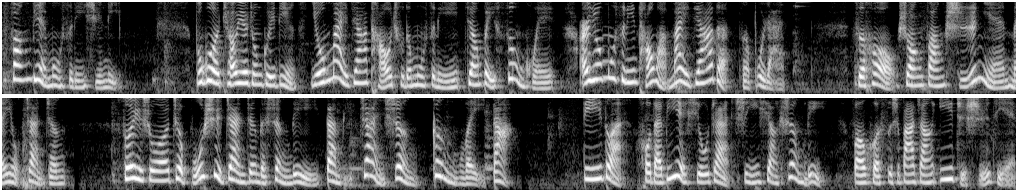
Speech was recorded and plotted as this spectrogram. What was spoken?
方便穆斯林巡礼。不过条约中规定，由麦加逃出的穆斯林将被送回，而由穆斯林逃往麦加的则不然。此后双方十年没有战争。所以说，这不是战争的胜利，但比战胜更伟大。第一段后代毕业休战是一项胜利，包括四十八章一至十节。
